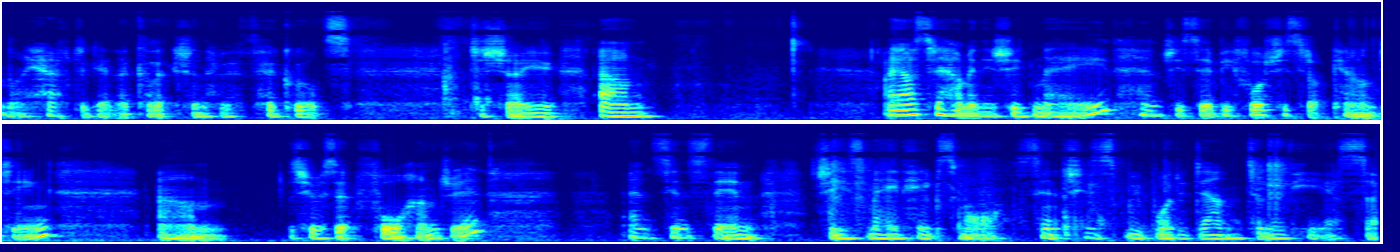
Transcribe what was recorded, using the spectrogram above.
and I have to get a collection of her quilts to show you. Um, I asked her how many she'd made, and she said before she stopped counting, um, she was at 400 and since then she's made heaps more since she's we brought her down to live here. So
